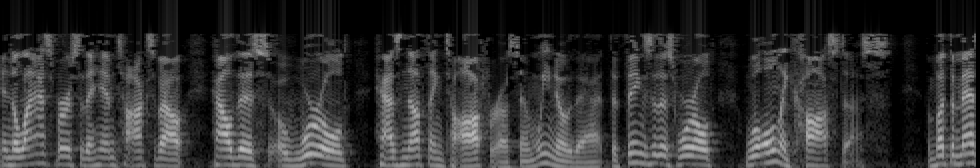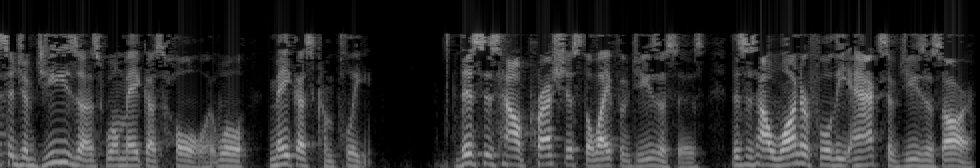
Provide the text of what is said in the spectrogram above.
And the last verse of the hymn talks about how this world has nothing to offer us, and we know that. The things of this world will only cost us. But the message of Jesus will make us whole. It will make us complete. This is how precious the life of Jesus is. This is how wonderful the acts of Jesus are.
